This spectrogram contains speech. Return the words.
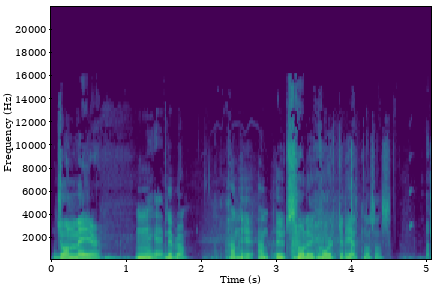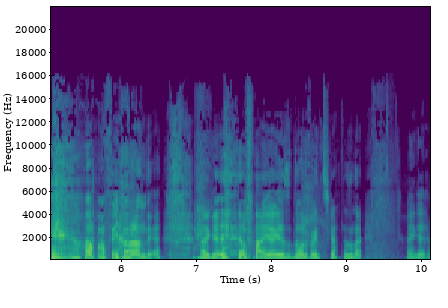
John Mayer. Mm, Okej. det är bra. Han, är, han utstrålar ju korkadhet någonstans. Varför gör han det? Okej, fan jag är så dålig på att inte skratta sådär. Okej.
